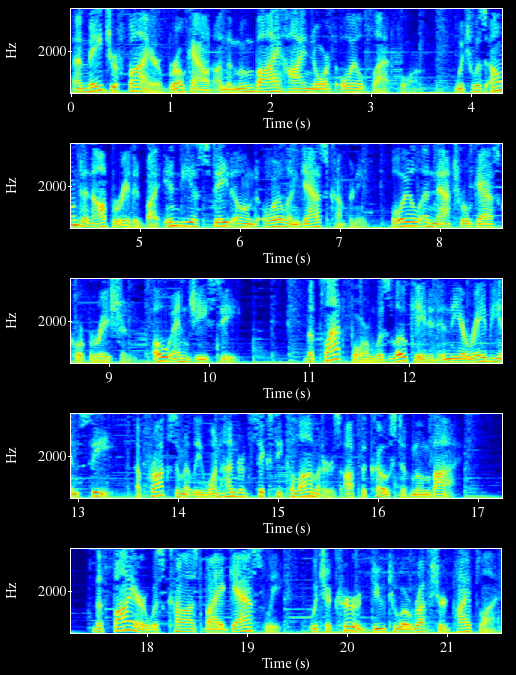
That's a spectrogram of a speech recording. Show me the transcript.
a major fire broke out on the Mumbai High North oil platform, which was owned and operated by India's state-owned oil and gas company, Oil and Natural Gas Corporation, ONGC. The platform was located in the Arabian Sea, approximately 160 kilometers off the coast of Mumbai. The fire was caused by a gas leak, which occurred due to a ruptured pipeline.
